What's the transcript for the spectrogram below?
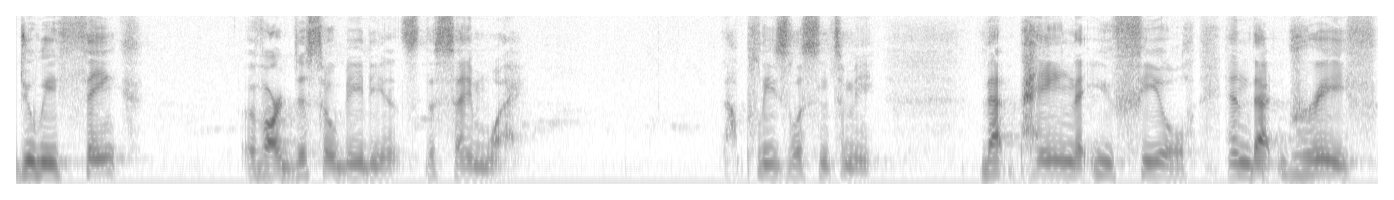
do we think of our disobedience the same way? Now, please listen to me that pain that you feel and that grief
